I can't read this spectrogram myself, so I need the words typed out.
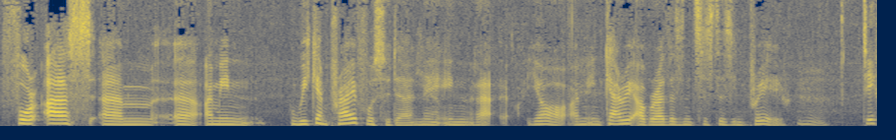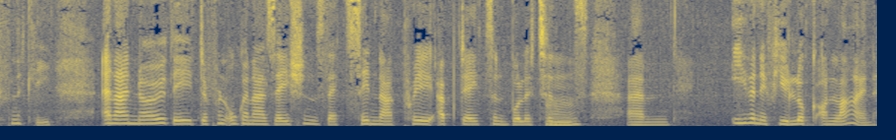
for us um uh, I mean we can pray for Sudan yeah. in yeah, I mean carry our brothers and sisters in prayer. Mm, definitely. And I know there are different organizations that send out prayer updates and bulletins. Um, even if you look online,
